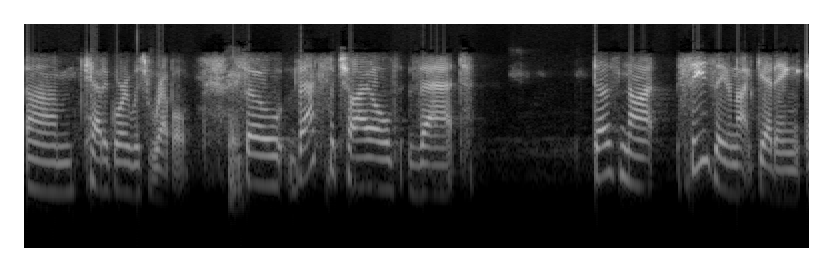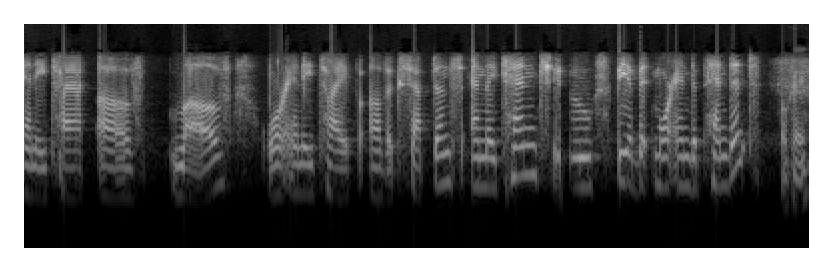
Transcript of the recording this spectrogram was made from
um, category was rebel. Okay. So that's the child that does not sees they're not getting any type of love or any type of acceptance, and they tend to be a bit more independent. Okay.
